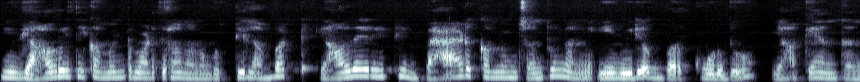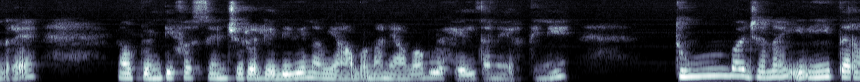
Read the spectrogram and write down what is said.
ನೀವು ಯಾವ ರೀತಿ ಕಮೆಂಟ್ ಮಾಡ್ತೀರೋ ನನಗೆ ಗೊತ್ತಿಲ್ಲ ಬಟ್ ಯಾವುದೇ ರೀತಿ ಬ್ಯಾಡ್ ಕಮೆಂಟ್ಸ್ ಅಂತೂ ನಾನು ಈ ವಿಡಿಯೋಗೆ ಬರ್ಕೂಡ್ದು. ಯಾಕೆ ಅಂತಂದರೆ, ನಾವು ಟ್ವೆಂಟಿ ಫಸ್ಟ್ ಸೆಂಚುರಿಯಲ್ಲಿ ಇದ್ದೀವಿ ನಾವು ಯಾವ, ನಾನು ಯಾವಾಗಲೂ ಹೇಳ್ತಾನೆ ಇರ್ತೀನಿ. ತುಂಬ ಜನ ಈ- ತರಹ ಥರ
